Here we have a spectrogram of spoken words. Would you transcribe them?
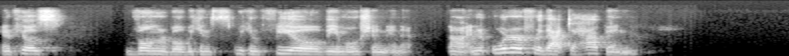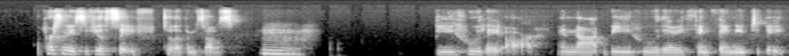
and it feels vulnerable. We can we can feel the emotion in it. Uh, and in order for that to happen, a person needs to feel safe to let themselves mm. be who they are and not be who they think they need to be.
